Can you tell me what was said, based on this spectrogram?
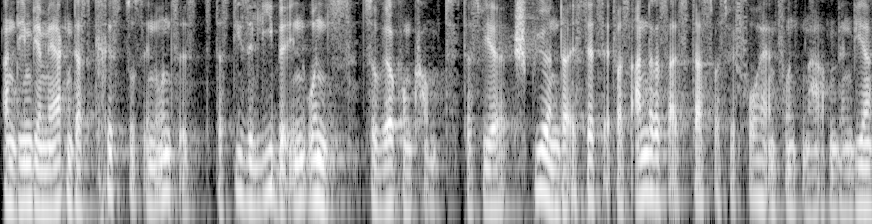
an dem wir merken, dass Christus in uns ist, dass diese Liebe in uns zur Wirkung kommt, dass wir spüren, da ist jetzt etwas anderes als das, was wir vorher empfunden haben, wenn wir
